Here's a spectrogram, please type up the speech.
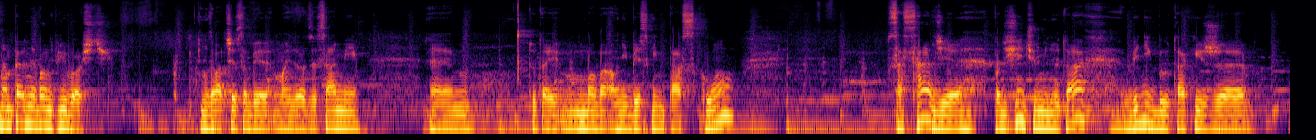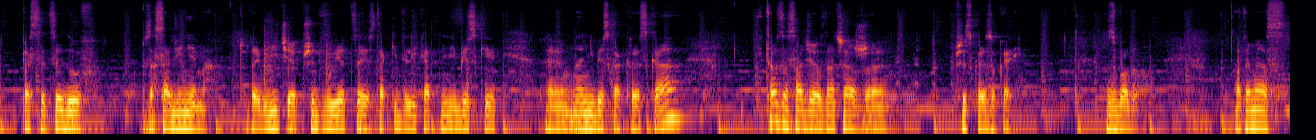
mam pewne wątpliwości. Zobaczcie sobie, moi drodzy, sami. Tutaj mowa o niebieskim pasku. W zasadzie po 10 minutach wynik był taki, że pestycydów w zasadzie nie ma. Tutaj widzicie przy dwójce jest taki delikatnie niebieskie, e, no, niebieska kreska i to w zasadzie oznacza, że wszystko jest ok z wodą. Natomiast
